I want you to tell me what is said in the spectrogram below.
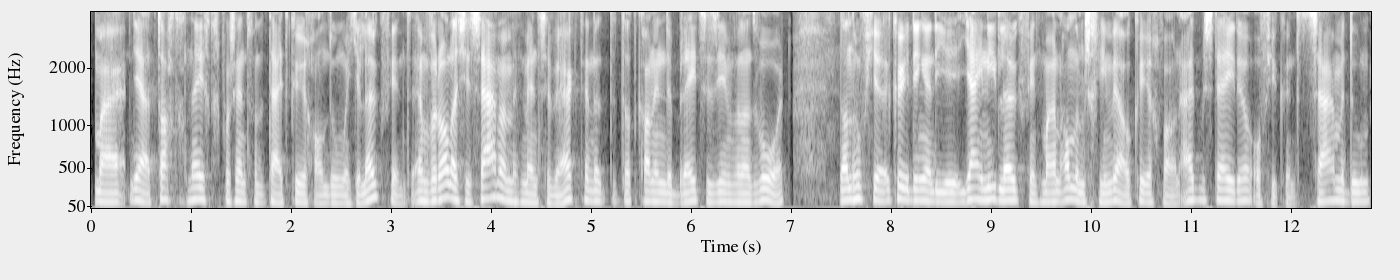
Maar ja, 80, 90 procent van de tijd kun je gewoon doen wat je leuk vindt. En vooral als je samen met mensen werkt, en dat, dat kan in de breedste zin van het woord. Dan hoef je, kun je dingen die jij niet leuk vindt, maar een ander misschien wel, kun je gewoon uitbesteden. Of je kunt het samen doen.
